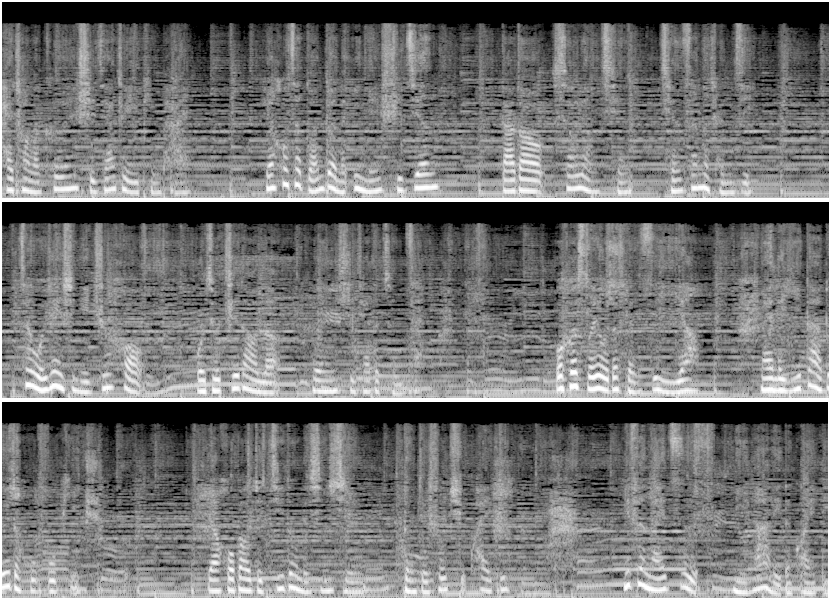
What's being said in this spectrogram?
开创了科恩世家这一品牌，然后在短短的一年时间，达到销量前前三的成绩。在我认识你之后，我就知道了科恩世家的存在。我和所有的粉丝一样，买了一大堆的护肤品，然后抱着激动的心情等着收取快递。一份来自你那里的快递，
